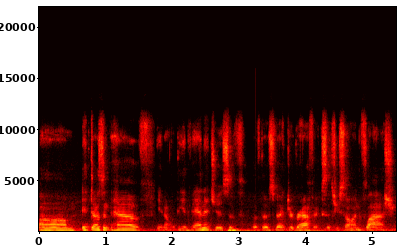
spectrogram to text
Um, it doesn't have you know the advantages of, of those vector graphics that you saw in Flash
